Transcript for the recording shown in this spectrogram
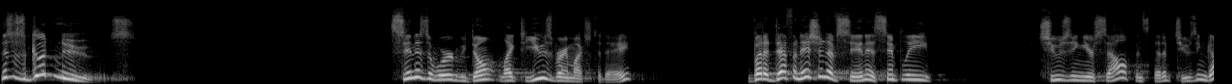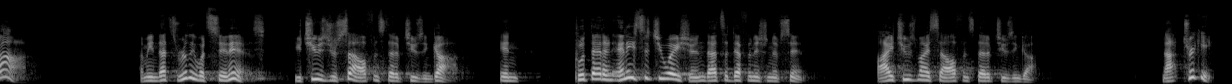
This is good news. Sin is a word we don't like to use very much today, but a definition of sin is simply choosing yourself instead of choosing God. I mean, that's really what sin is. You choose yourself instead of choosing God. And put that in any situation, that's a definition of sin. I choose myself instead of choosing God. Not tricky.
